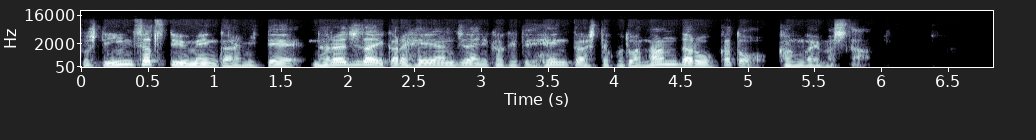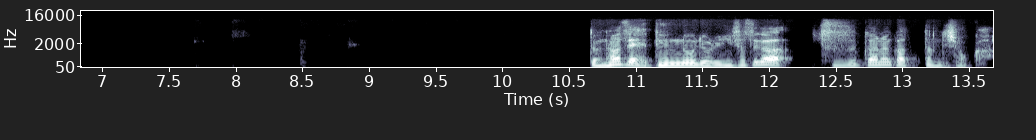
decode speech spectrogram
そして印刷という面から見て、奈良時代から平安時代にかけて変化したことは何だろうかと考えました。なぜ天皇による印刷が続かなかったんでしょうか。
